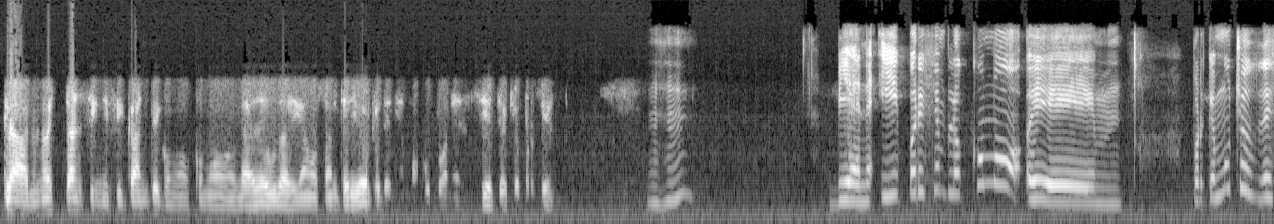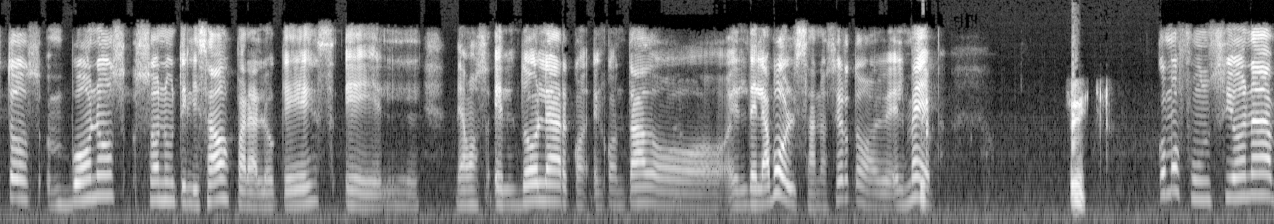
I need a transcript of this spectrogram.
claro. no es tan significante como como la deuda digamos anterior que teníamos cupones del 7 8% bien y por ejemplo cómo eh, porque muchos de estos bonos son utilizados para lo que es el digamos el dólar el contado el de la bolsa no es cierto el MEP. Sí. Cómo funciona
